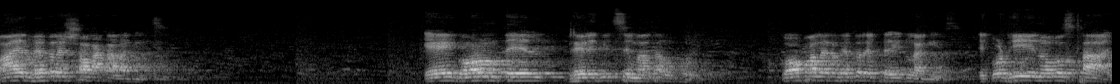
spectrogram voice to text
পায়ের ভেতরে লাগিয়েছে। এই গরম তেল ঢেলে দিচ্ছে মাথার উপরে। কপালের ভেতরে ব্রেক লাগিয়েছে। এই কঠিন অবস্থায়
